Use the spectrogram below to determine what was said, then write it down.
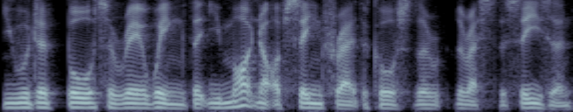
you would have bought a rear wing that you might not have seen throughout the course of the, the rest of the season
